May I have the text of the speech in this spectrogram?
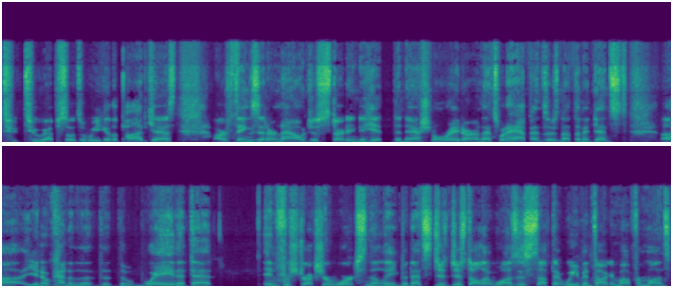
two, two episodes a week of the podcast are things that are now just starting to hit the national radar. And that's what happens. There's nothing against, uh, you know, kind of the, the, the way that that infrastructure works in the league, but that's just, just all it was is stuff that we've been talking about for months,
